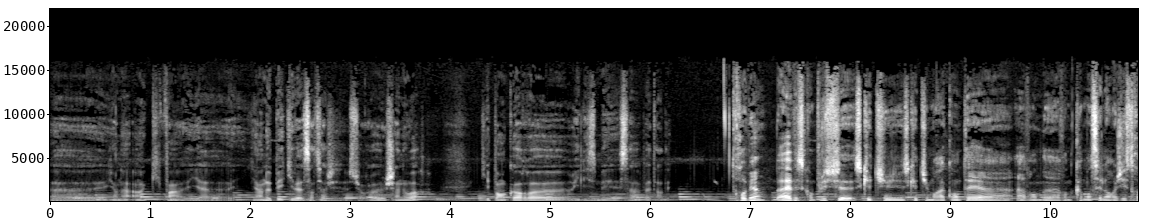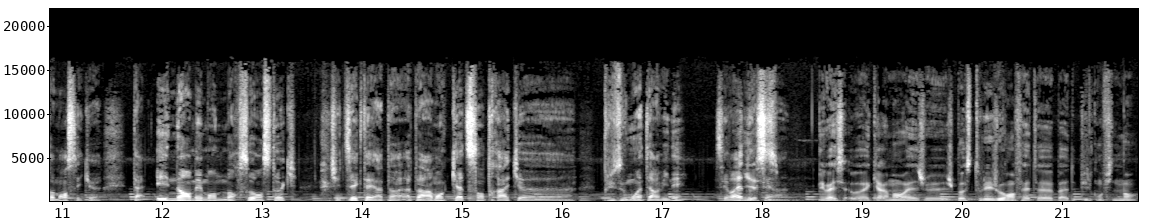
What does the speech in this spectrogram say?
Il y en a un qui, enfin, il y, y, a un EP qui va sortir sur Chat Noir, qui n'est pas encore release, mais ça va pas tarder. Trop bien, bah parce qu'en plus, euh, ce que tu, ce que tu me racontais euh, avant, de, avant de commencer l'enregistrement, c'est que tu as énormément de morceaux en stock. tu disais que tu as apparemment 400 tracks euh, plus ou moins terminés. C'est vrai? Ouais, carrément, ouais. Je, bosse tous les jours en fait bah, depuis le confinement.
